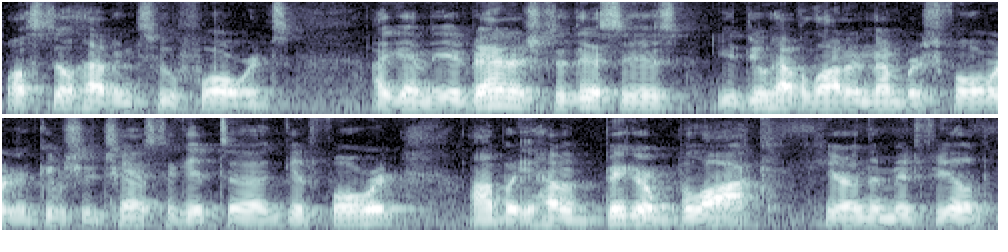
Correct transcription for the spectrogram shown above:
while still having two forwards. Again, the advantage to this is you do have a lot of numbers forward. It gives you a chance to get, uh, get forward, uh, but you have a bigger block here in the midfield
